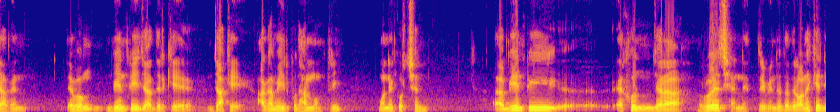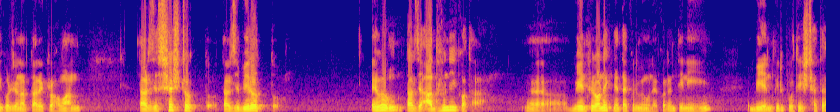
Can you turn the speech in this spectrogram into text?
যাবেন এবং বিএনপি যাদেরকে, যাকে আগামীর প্রধানমন্ত্রী মনে করছেন বিএনপি এখন যারা রয়েছেন নেতৃবৃন্দ, তাদের অনেকের নিকট জনাব তারেক রহমান তার যে শ্রেষ্ঠত্ব, তার যে বীরত্ব এবং তার যে আধুনিকতা বিএনপির অনেক নেতাকর্মী মনে করেন, তিনি বিএনপির প্রতিষ্ঠাতা,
